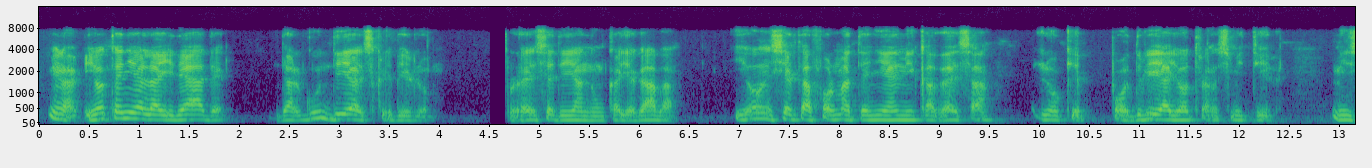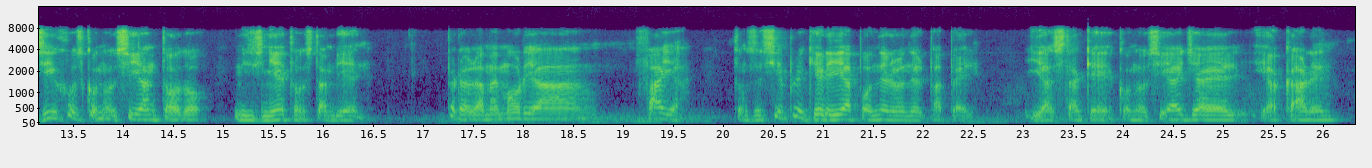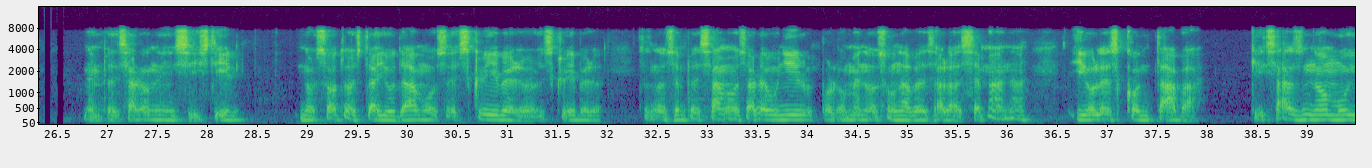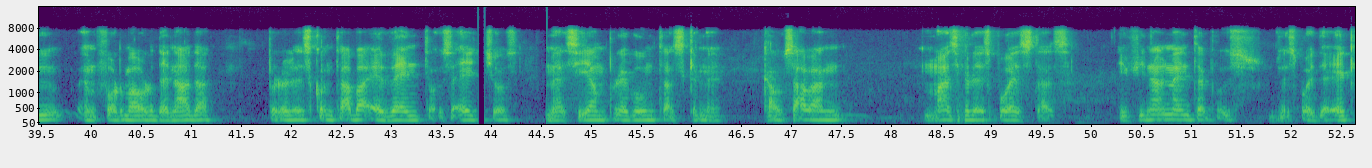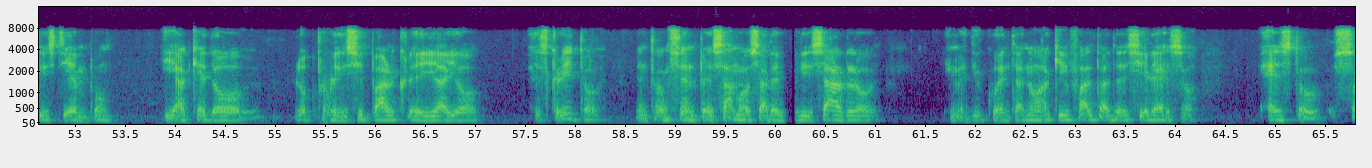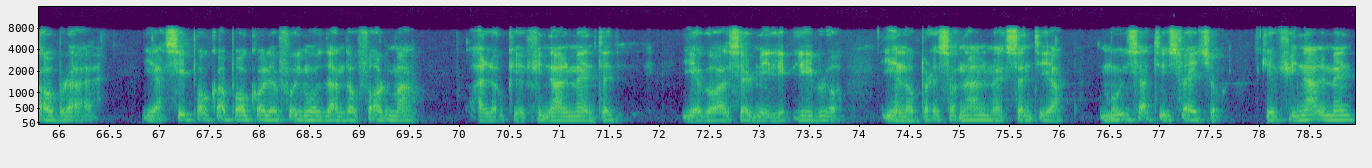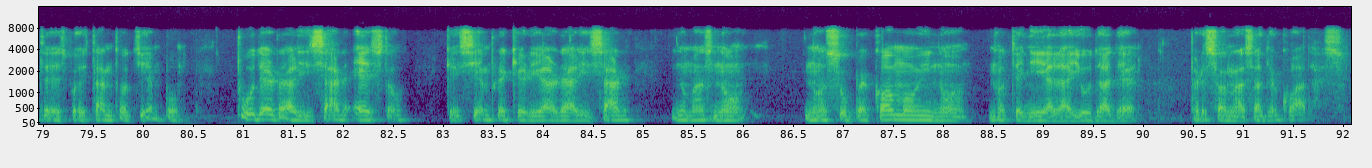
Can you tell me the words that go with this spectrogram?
Mira, yo tenía la idea de, de algún día escribirlo, pero ese día nunca llegaba. Yo en cierta forma tenía en mi cabeza lo que podría yo transmitir. Mis hijos conocían todo mis nietos también. Pero la memoria falla, entonces siempre quería ponerlo en el papel. Y hasta que conocí a Yael y a Karen, me empezaron a insistir, nosotros te ayudamos, escríbelo, escríbelo. Entonces nos empezamos a reunir por lo menos una vez a la semana y yo les contaba, quizás no muy en forma ordenada, pero les contaba eventos, hechos me hacían preguntas que me causaban más respuestas. Y finalmente, pues después de X tiempo, ya quedó lo principal, creía yo, escrito. Entonces empezamos a revisarlo y me di cuenta, no, aquí falta decir eso, esto sobra. Y así poco a poco le fuimos dando forma a lo que finalmente llegó a ser mi libro y en lo personal me sentía muy satisfecho que finalmente después de tanto tiempo pude realizar esto que siempre quería realizar, nomás no, no supe cómo y no, no tenía la ayuda de personas adecuadas.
